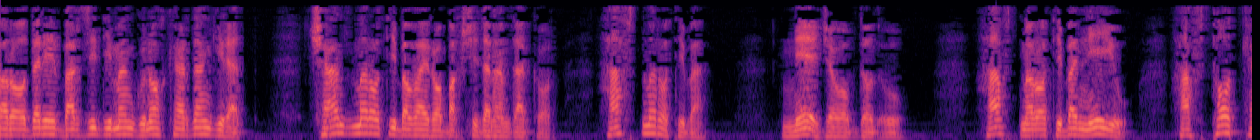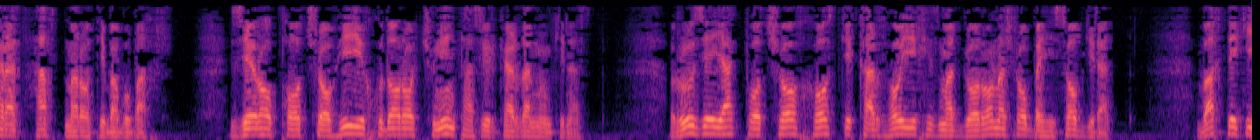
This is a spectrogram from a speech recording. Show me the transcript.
бародаре бар зидди ман гуноҳ кардан гирад чанд маротиба вайро бахшиданам дар кор? Ҳафт маротиба? Не ҷавоб дод ӯ ҳафт маротиба нею ҳафтод карат ҳафт маротиба бубахш зеро подшоҳии худоро чунин тасвир кардан мумкин аст. Рӯзе як подшоҳ хост ки қарзҳои хизматгоронашро ба ҳисоб гирад. Вақте ки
